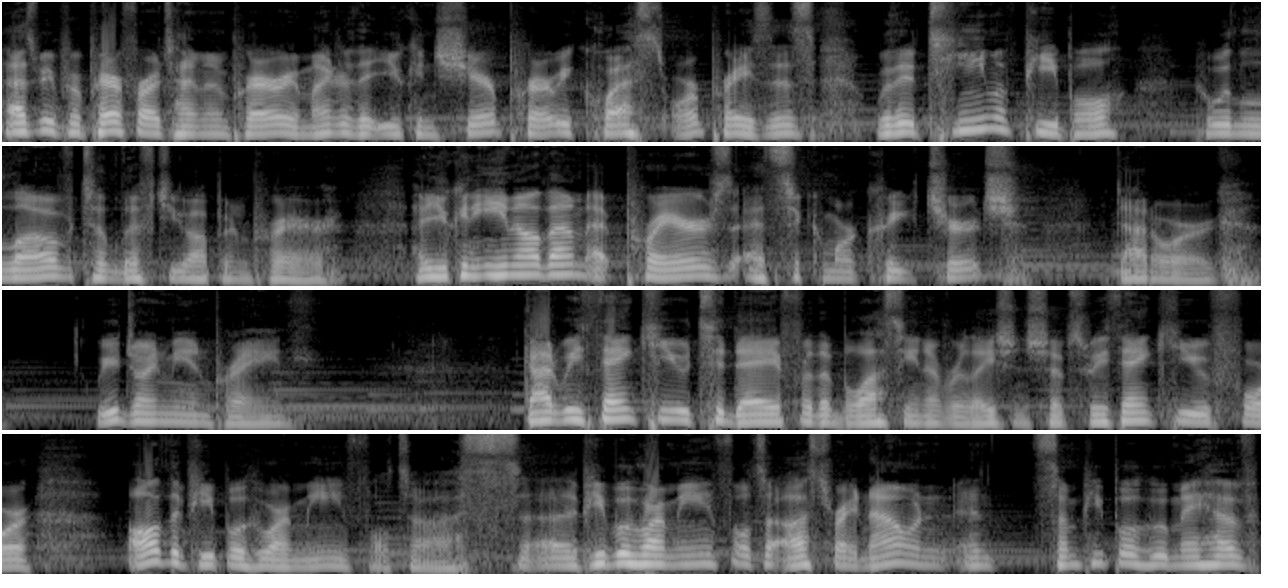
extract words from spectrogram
as we prepare for our time in prayer, a reminder that you can share prayer requests or praises with a team of people who would love to lift you up in prayer. And you can email them at prayers at sycamorecreekchurch.org. Will you join me in praying? God, we thank you today for the blessing of relationships. We thank you for all the people who are meaningful to us, uh, people who are meaningful to us right now, and, and some people who may have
